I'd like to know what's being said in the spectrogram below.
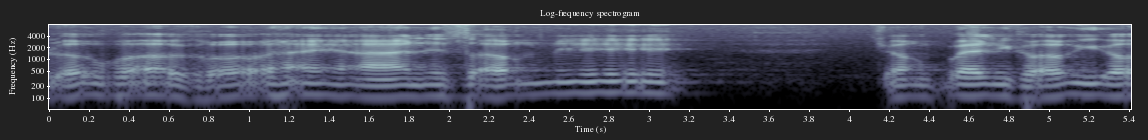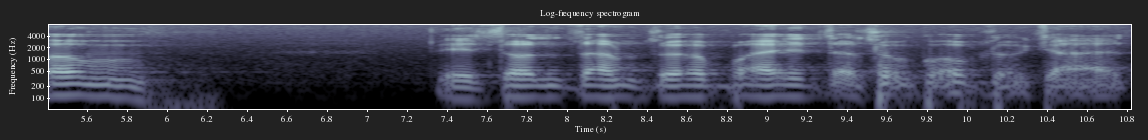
หลวงพ่อขอให้อานิสงส์นี้ จงเป็นของโยมที่ตนตามตัวไปจะทุกภพทุกชาติ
